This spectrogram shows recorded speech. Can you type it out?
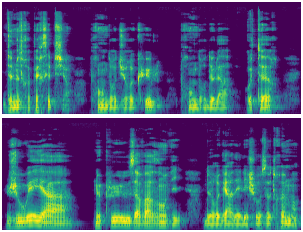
de notre perception, prendre du recul, prendre de la hauteur, jouer à ne plus avoir envie de regarder les choses autrement,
